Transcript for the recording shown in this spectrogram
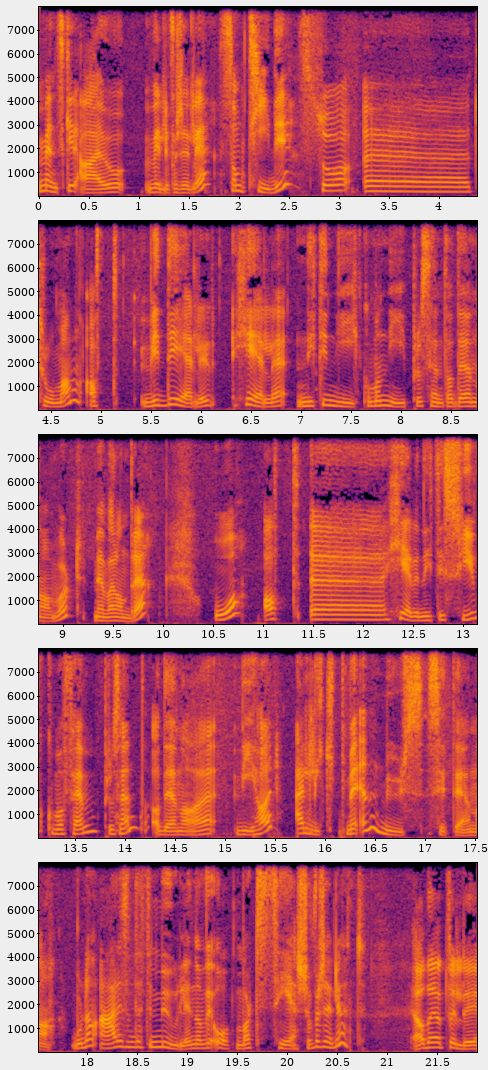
mennesker er jo veldig forskjellige. Samtidig så uh, tror man at vi deler hele 99,9% av DNA-et vårt med hverandre. Og at eh, hele 97,5% av DNA-et vi har, er likt med en mus sitt DNA. Hvordan er liksom dette mulig når vi åpenbart ser så forskjellige ut? Ja, det er et veldig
